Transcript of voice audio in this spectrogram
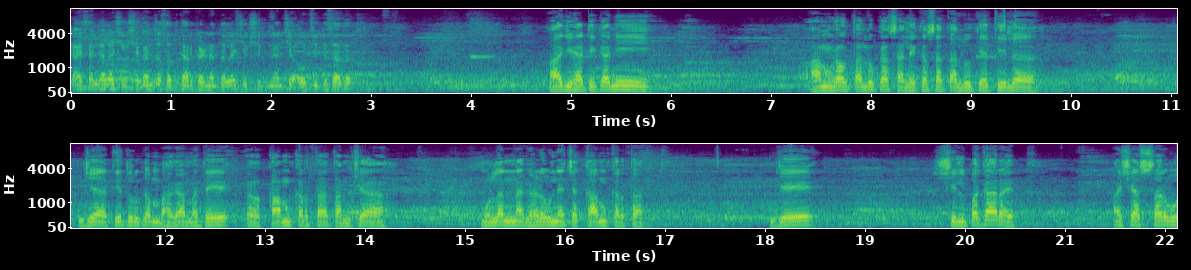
काय सांगायला शिक्षकांचा सत्कार करण्यात आला शिक्षकांचे औचित्य साधत? आज ह्या ठिकाणी आमगाव तालुका सालेकसा तालुक्यातील जे अतिदुर्गम भागामध्ये काम करतात आमच्या मुलांना घडवण्याचं काम करतात जे शिल्पकार आहेत अशा सर्व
